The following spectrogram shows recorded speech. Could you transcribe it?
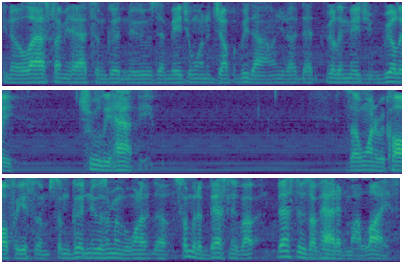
you know, the last time you had some good news that made you want to jump up and down, you know, that really made you really, truly happy. So I want to recall for you some, some good news. I remember one of the, some of the best news, best news I've had in my life.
